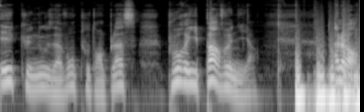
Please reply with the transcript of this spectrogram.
et que nous avons tout en place pour y parvenir. Alors,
